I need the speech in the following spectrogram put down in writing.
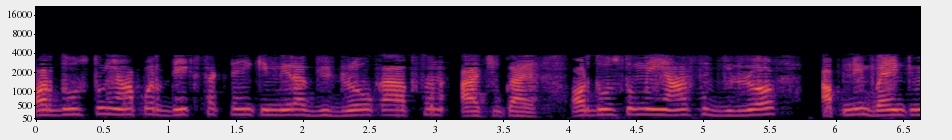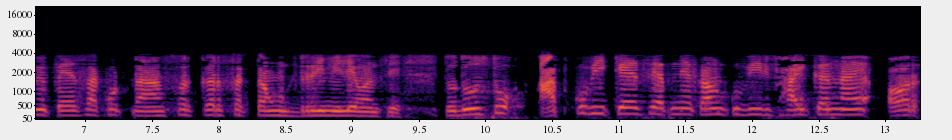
और दोस्तों, यहाँ पर देख सकते हैं कि मेरा विड्रॉ का ऑप्शन आ चुका है। और दोस्तों, मैं यहाँ से विड्रॉ अपने बैंक में पैसा को ट्रांसफ़र कर सकता हूँ ड्रीम इलेवन से। तो दोस्तों, आपको भी कैसे अपने अकाउंट को वेरीफाई करना है और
